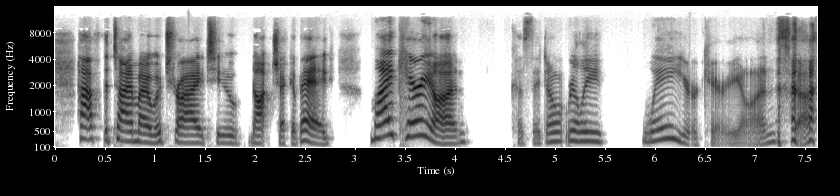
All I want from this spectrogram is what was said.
half the time I would try to not check a bag, my carry on, because they don't really weigh your carry on stuff,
